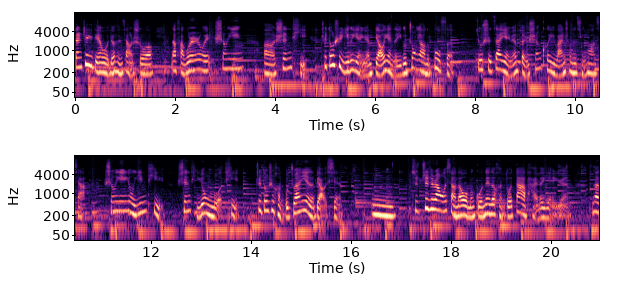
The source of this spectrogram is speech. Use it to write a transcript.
但这一点我就很想说，那法国人认为声音，呃，身体，这都是一个演员表演的一个重要的部分，就是在演员本身可以完成的情况下，声音用音替，身体用裸替，这都是很不专业的表现，嗯。这这就让我想到我们国内的很多大牌的演员，那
